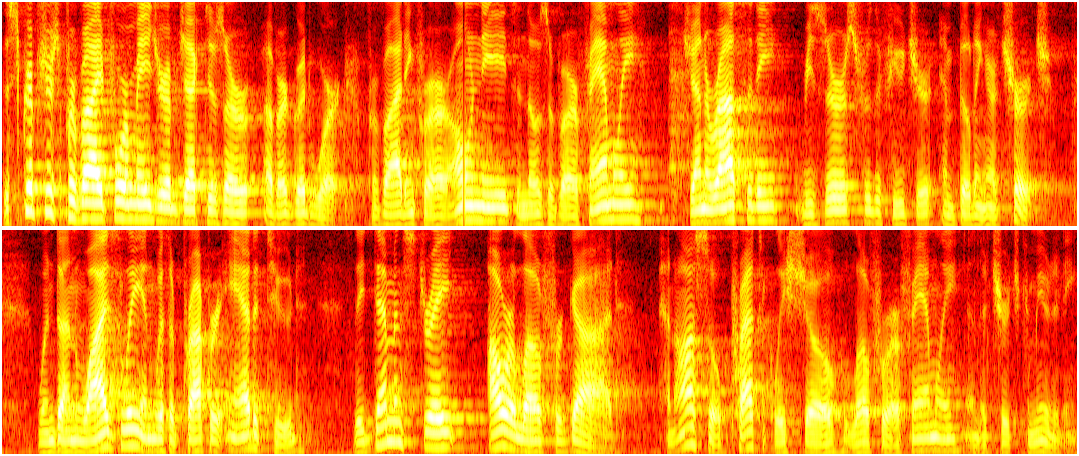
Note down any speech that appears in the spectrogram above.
The scriptures provide four major objectives of our good work providing for our own needs and those of our family, generosity, reserves for the future, and building our church. When done wisely and with a proper attitude, they demonstrate our love for God and also practically show love for our family and the church community.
